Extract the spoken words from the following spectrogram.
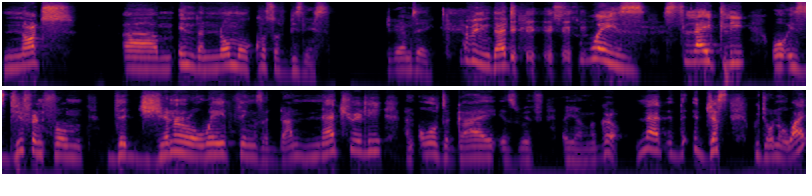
not um, in the normal course of business. You get what I'm saying? Everything that sways slightly or is different from the general way things are done. Naturally, an older guy is with a younger girl. Nat- it just we don't know why.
